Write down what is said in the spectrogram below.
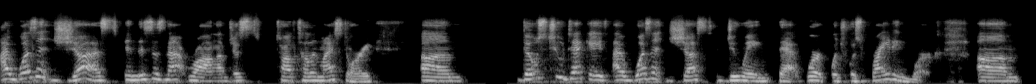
I wasn't just, and this is not wrong, I'm just talk, telling my story. Um, those two decades, I wasn't just doing that work, which was writing work. Um,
